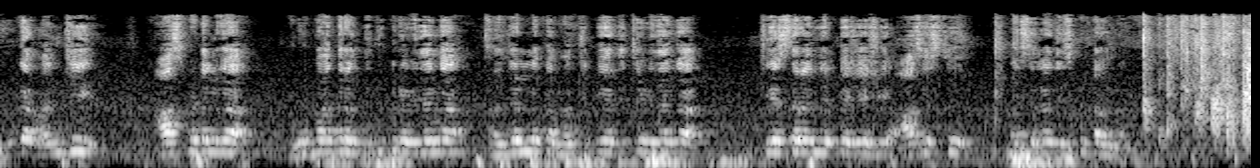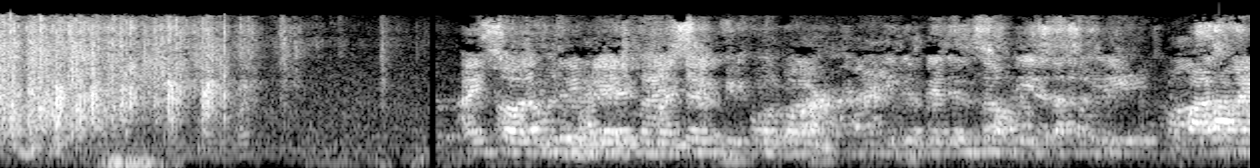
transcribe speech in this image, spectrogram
ఇంకా మంచి హాస్పిటల్గా రూపాంతరం దిద్దుకునే విధంగా ప్రజల్లో ఒక మంచి పేరు తెచ్చే విధంగా చేస్తారని చెప్పేసి ఆశిస్తూ మా సెలవు తీసుకుంటా ఉన్నాను. I solemnly pledge myself before God and in the presence of this assembly to pass my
